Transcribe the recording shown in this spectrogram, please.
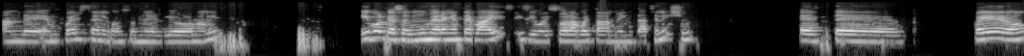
ande en fuerza ni con sus nervios a mí. Y porque soy mujer en este país y si voy sola pues también that's an issue. Este, pero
